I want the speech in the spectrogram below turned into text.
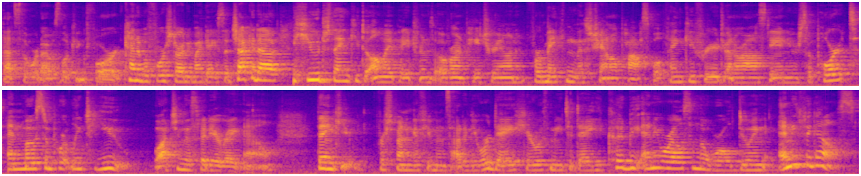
That's the word I was looking for, kind of before starting my day. So check it out. A huge thank you to all my patrons over on Patreon for making this channel possible. Thank you for your generosity and your support. And most importantly to you watching this video right now. Thank you for spending a few minutes out of your day here with me today. You could be anywhere else in the world doing anything else,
